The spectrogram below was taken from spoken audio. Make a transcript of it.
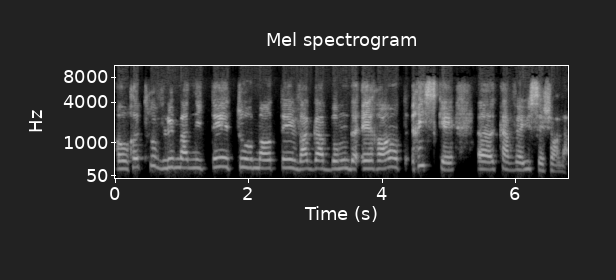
on retrouve l'humanité tourmentée, vagabonde, errante, risquée qu'avaient eu ces gens-là.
